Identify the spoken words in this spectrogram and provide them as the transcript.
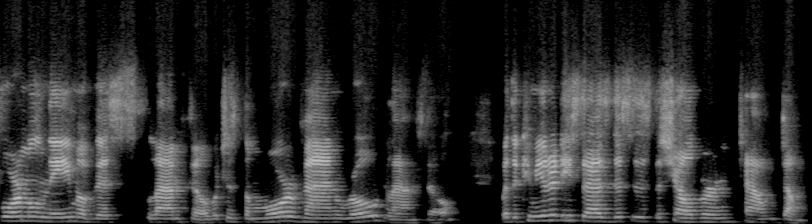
formal name of this landfill, which is the Morvan Road landfill. but the community says this is the Shelburne Town dump.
